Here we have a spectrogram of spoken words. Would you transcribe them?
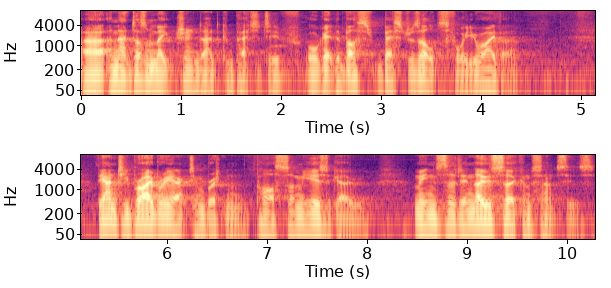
Uh, and that doesn't make Trinidad competitive or get the best, best results for you either. The Anti-Bribery Act in Britain, passed some years ago, means that in those circumstances,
